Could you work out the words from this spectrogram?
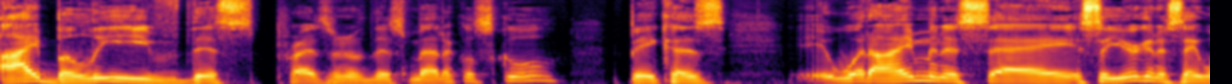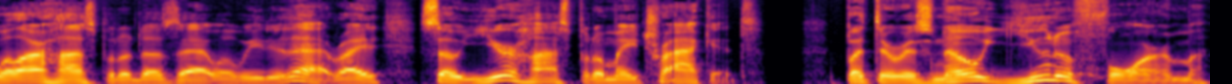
I believe this president of this medical school because what I'm going to say so you're going to say well our hospital does that well we do that right so your hospital may track it but there is no uniform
